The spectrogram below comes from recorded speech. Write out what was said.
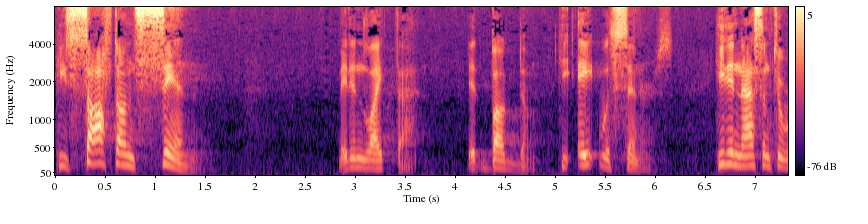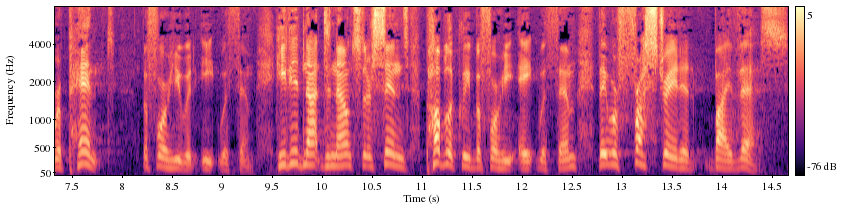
He's soft on sin. They didn't like that, it bugged them. He ate with sinners, he didn't ask them to repent before he would eat with them. He did not denounce their sins publicly before he ate with them. They were frustrated by this.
